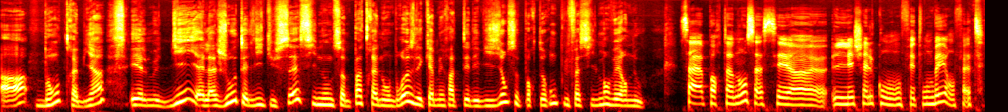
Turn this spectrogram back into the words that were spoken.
Ah, bon, très bien. Et elle me dit, elle ajoute, elle dit, tu sais, si nous ne sommes pas très nombreuses, les caméras de télévision se porteront plus facilement vers nous. Ça apporte un nom, ça c'est euh, l'échelle qu'on fait tomber en fait.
